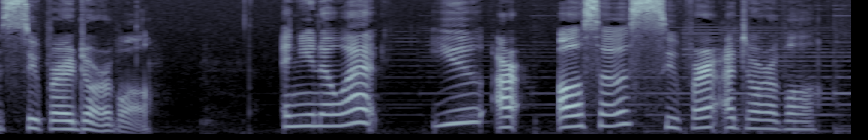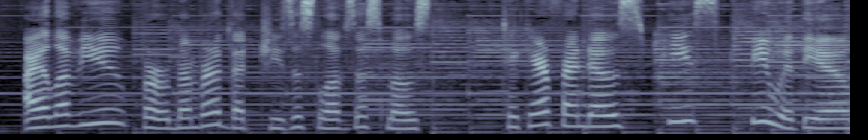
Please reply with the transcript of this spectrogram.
super adorable. And you know what? You are also super adorable. I love you, but remember that Jesus loves us most. Take care, friendos. Peace be with you.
